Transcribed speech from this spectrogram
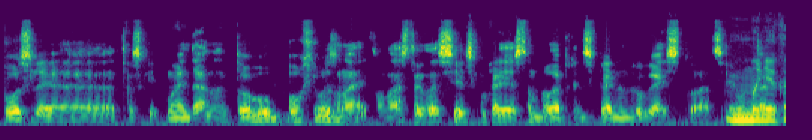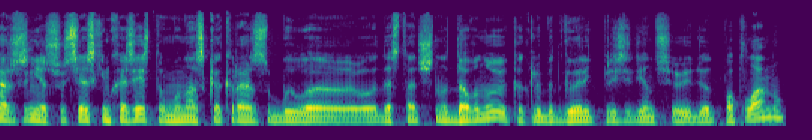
после, э, так сказать, Майдана, то бог его знает. У нас тогда с сельским хозяйством была принципиально другая ситуация. Мне вот кажется, нет, что с сельским хозяйством у нас как раз было достаточно давно, и, как любит говорить президент, все идет по плану,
